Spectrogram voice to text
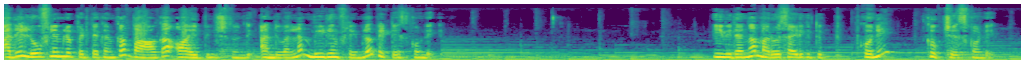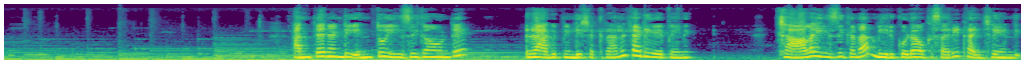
అదే లో ఫ్లేమ్లో పెడితే కనుక బాగా ఆయిల్ పీల్చుతుంది. అందువల్ల మీడియం ఫ్లేమ్లో పెట్టేసుకోండి. ఈ విధంగా మరో సైడ్కి తిప్పుకొని కుక్ చేసుకోండి. అంతేనండి ఎంతో ఈజీగా ఉంటే రాగి పిండి చక్రాలు రెడీ అయిపోయినాయి. చాలా ఈజీ కదా మీరు కూడా ఒకసారి ట్రై చేయండి.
